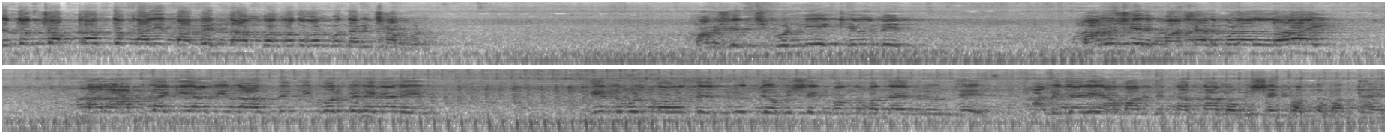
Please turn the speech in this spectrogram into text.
চক্রান্তকারী বাপের নাম বল ততক্ষণ পর্যন্ত আমি ছাড়বো না। মানুষের জীবন নিয়ে খেলবেন। মানুষের বাঁচার মরার লড়াই। আর আপনাকে আমি রাজনীতি করবেন এখানে। তৃণমূল কংগ্রেসের বিরুদ্ধে অভিষেক বন্দ্যোপাধ্যায়ের বিরুদ্ধে। আমি জানি আমার নেতার নাম অভিষেক বন্দ্যোপাধ্যায়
